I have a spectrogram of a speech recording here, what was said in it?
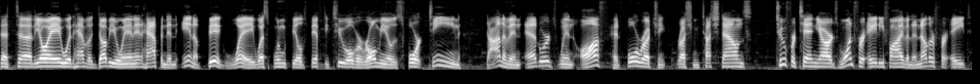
that uh, the OAA would have a W in. It happened in, in a big way. West Bloomfield 52 over Romeo's 14. Donovan Edwards went off, had four rushing, rushing touchdowns, two for 10 yards, one for 85, and another for eight,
